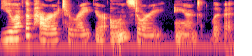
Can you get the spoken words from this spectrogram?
you have the power to write your own story and live it.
